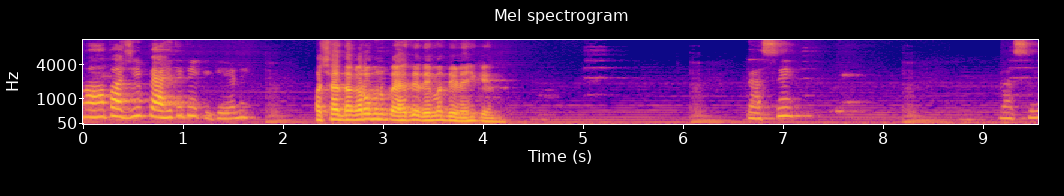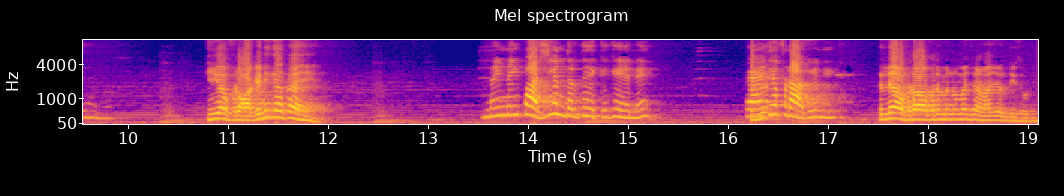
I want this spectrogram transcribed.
ਹਾਂ ਭਾਜੀ ਪੈਸੇ ਤੇ ਦੇ ਕੇ ਗਏ ਨੇ। ਅੱਛਾ ਇਦਾਂ ਕਰੋ ਮੈਨੂੰ ਪੈਸੇ ਦੇ ਦੇ ਮੈਂ ਦੇਣੇ ਸੀ ਕਿਸੇ ਨੂੰ। ਵੈਸੇ ਵੈਸੇ ਹੋਣਾ ਕੀ ਆ ਫੜਾ ਕੇ ਨਹੀਂ ਗਿਆ ਪੈਸੇ? ਨਹੀਂ ਨਹੀਂ ਭਾਜੀ ਅੰਦਰ ਦੇ ਕੇ ਗਏ ਨੇ। ਪੈਸੇ ਤੇ ਫੜਾ ਗਏ ਨੇ ਤੇ ਲਿਆ ਫੜਾ ਫਿਰ ਮੈਨੂੰ ਮੈਂ ਜਾਣਾ ਜਲਦੀ ਥੋੜੀ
